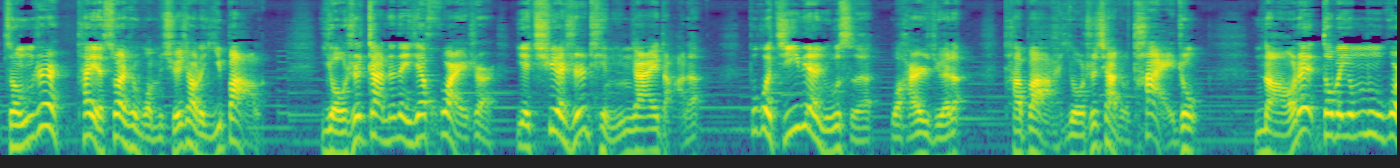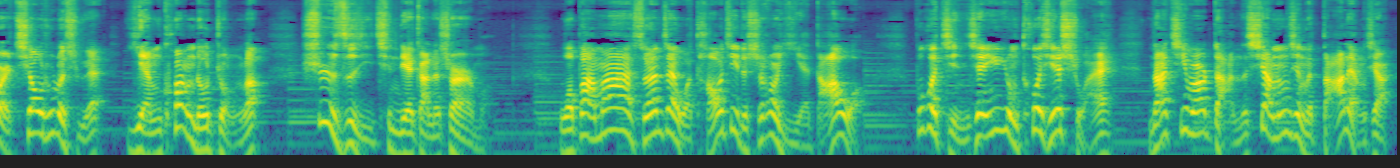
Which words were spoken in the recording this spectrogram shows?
总之，他也算是我们学校的一霸了。有时干的那些坏事也确实挺应该挨打的。不过，即便如此，我还是觉得他爸有时下手太重，脑袋都被用木棍敲出了血，眼眶都肿了，是自己亲爹干的事儿吗？我爸妈虽然在我淘气的时候也打我。不过仅限于用拖鞋甩，拿鸡毛掸子象征性的打两下，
